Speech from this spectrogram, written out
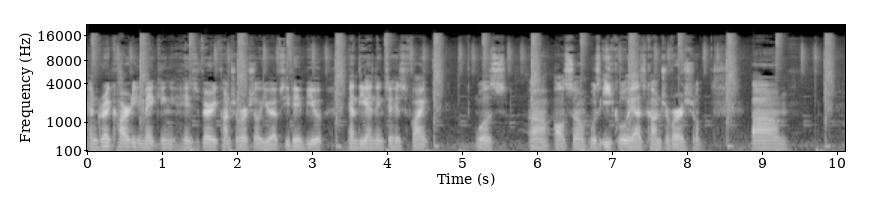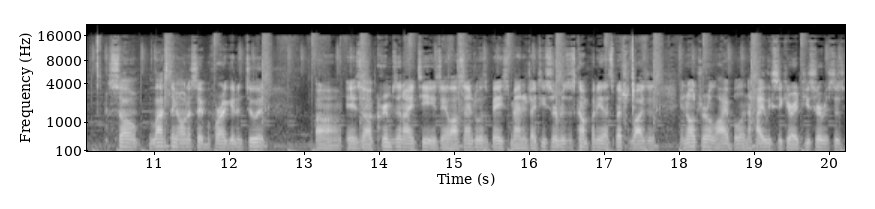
And Greg Hardy making his very controversial UFC debut. And the ending to his fight was uh, also was equally as controversial. Um, so last thing I want to say before I get into it uh, is uh, Crimson IT is a Los Angeles-based managed IT services company that specializes in ultra-reliable and highly secure IT services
